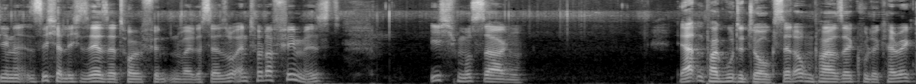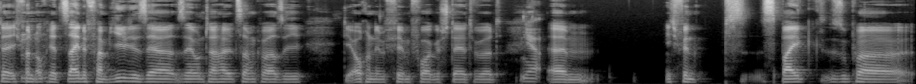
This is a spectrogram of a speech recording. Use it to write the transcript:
den sicherlich sehr, sehr toll finden, weil das ja so ein toller Film ist. Ich muss sagen, der hat ein paar gute Jokes, der hat auch ein paar sehr coole Charakter. Ich fand mhm. auch jetzt seine Familie sehr, sehr unterhaltsam quasi, die auch in dem Film vorgestellt wird. Ja. Ähm, ich finde Spike super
